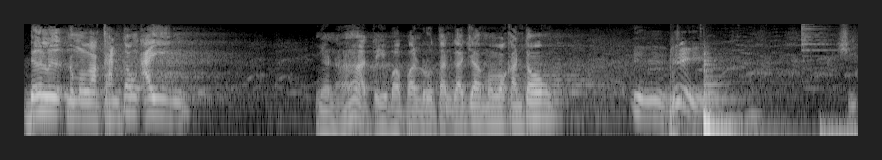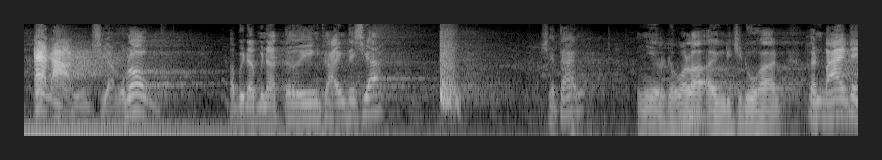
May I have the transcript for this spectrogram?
dele nu mawa kantong aing. Nyana teh bapan rutan gajah mawa kantong si edan siang goblok. Abida-bina teuing ka aing teh sia. Setan. Nyir da wala aing diciduhan kan bae teh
